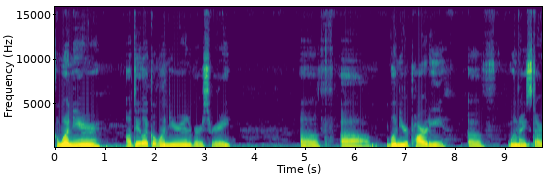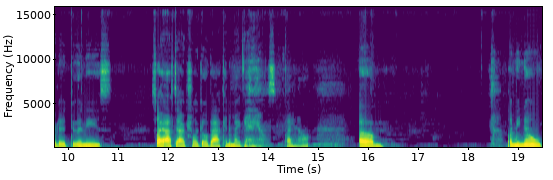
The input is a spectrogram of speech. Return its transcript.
one year. I'll do like a one year anniversary of um one year party of when I started doing these. So I have to actually go back into my videos find out. Um, let me know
